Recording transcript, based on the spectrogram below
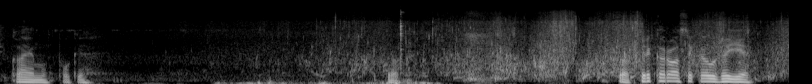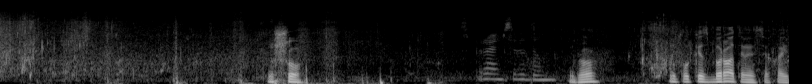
Чекаємо поки. Так. Так, три карасика вже є. Ну що, Збираємося додому. да? Ну поки збиратиметься, хай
